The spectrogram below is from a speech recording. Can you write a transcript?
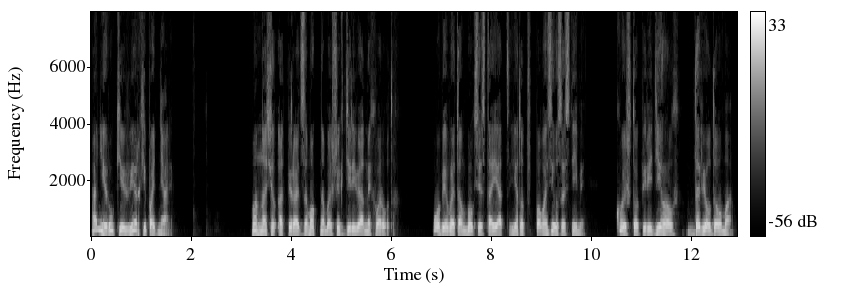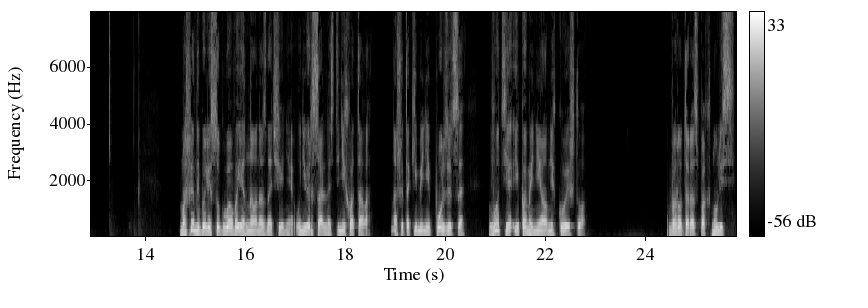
Они руки вверх и подняли. Он начал отпирать замок на больших деревянных воротах. Обе в этом боксе стоят, я тут повозился с ними, Кое-что переделал, довел до ума. Машины были сугубо военного назначения, универсальности не хватало. Наши такими не пользуются, вот я и поменял в них кое-что. Ворота распахнулись,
